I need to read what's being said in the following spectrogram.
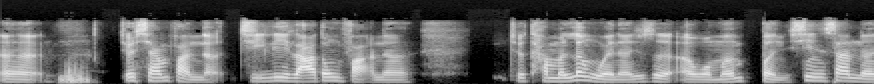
呃，就相反的激励拉动法呢，就他们认为呢，就是呃我们本性上呢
